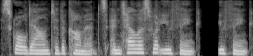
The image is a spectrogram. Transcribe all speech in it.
Scroll down to the comments and tell us what you think. You think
